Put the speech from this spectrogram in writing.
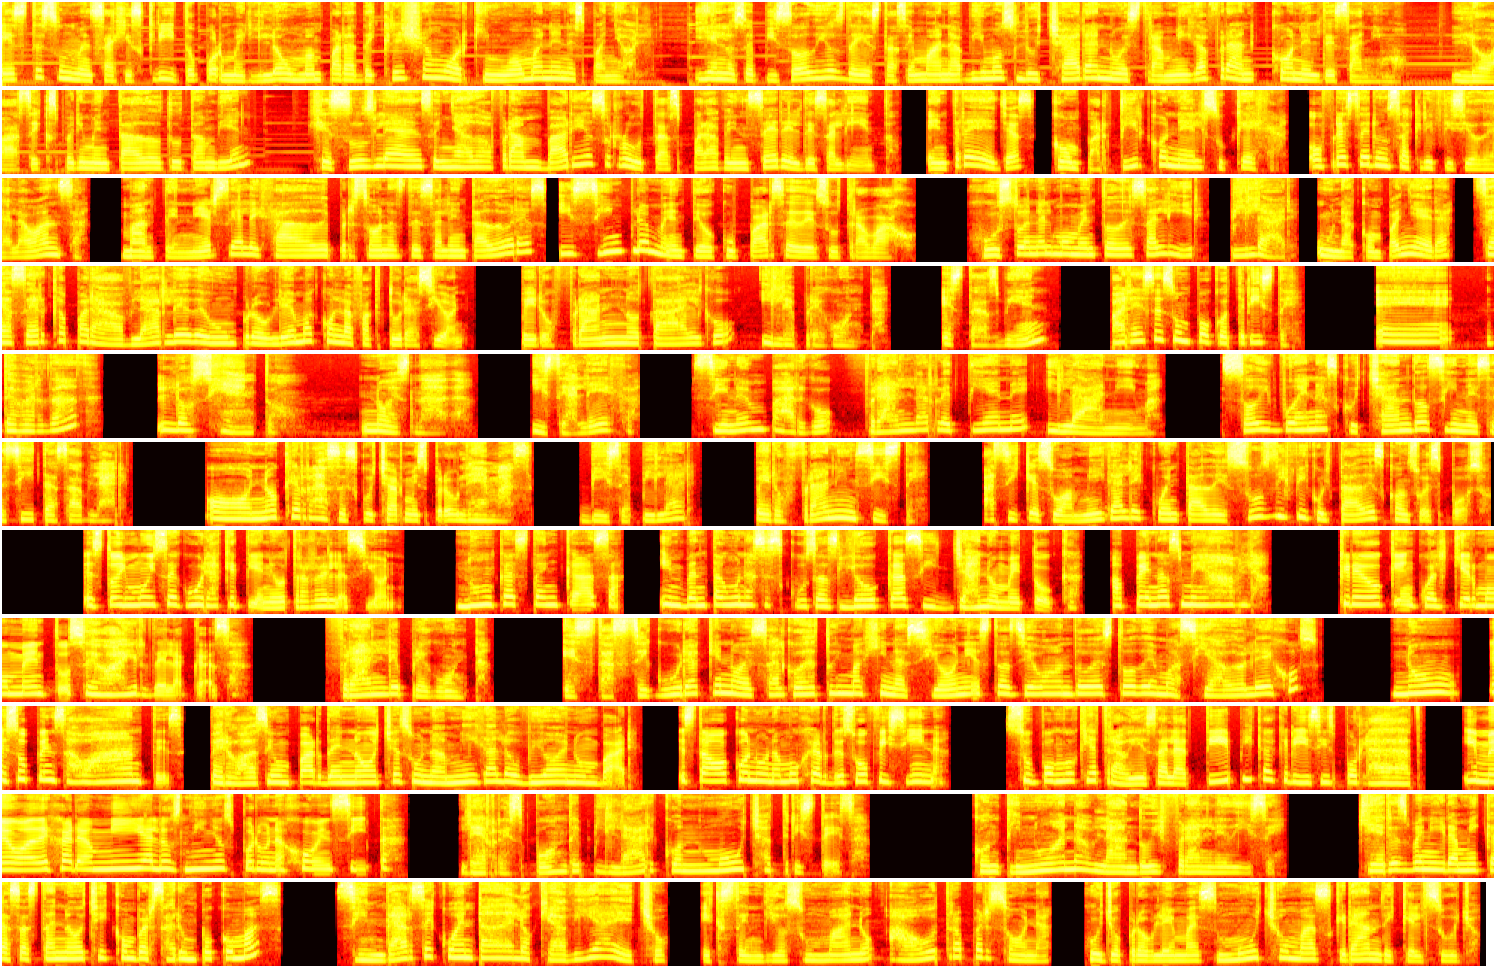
Este es un mensaje escrito por Mary Lowman para The Christian Working Woman en español. Y en los episodios de esta semana vimos luchar a nuestra amiga Fran con el desánimo. ¿Lo has experimentado tú también? Jesús le ha enseñado a Fran varias rutas para vencer el desaliento. Entre ellas, compartir con él su queja, ofrecer un sacrificio de alabanza, mantenerse alejada de personas desalentadoras y simplemente ocuparse de su trabajo. Justo en el momento de salir, Pilar, una compañera, se acerca para hablarle de un problema con la facturación, pero Fran nota algo y le pregunta, ¿Estás bien? Pareces un poco triste. Eh, ¿de verdad? Lo siento, no es nada. Y se aleja. Sin embargo, Fran la retiene y la anima. Soy buena escuchando si necesitas hablar. Oh, no querrás escuchar mis problemas, dice Pilar, pero Fran insiste así que su amiga le cuenta de sus dificultades con su esposo. Estoy muy segura que tiene otra relación. Nunca está en casa, inventa unas excusas locas y ya no me toca. Apenas me habla. Creo que en cualquier momento se va a ir de la casa. Fran le pregunta, ¿estás segura que no es algo de tu imaginación y estás llevando esto demasiado lejos? No, eso pensaba antes, pero hace un par de noches una amiga lo vio en un bar. Estaba con una mujer de su oficina. Supongo que atraviesa la típica crisis por la edad y me va a dejar a mí y a los niños por una jovencita, le responde Pilar con mucha tristeza. Continúan hablando y Fran le dice, ¿Quieres venir a mi casa esta noche y conversar un poco más? Sin darse cuenta de lo que había hecho, extendió su mano a otra persona cuyo problema es mucho más grande que el suyo.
